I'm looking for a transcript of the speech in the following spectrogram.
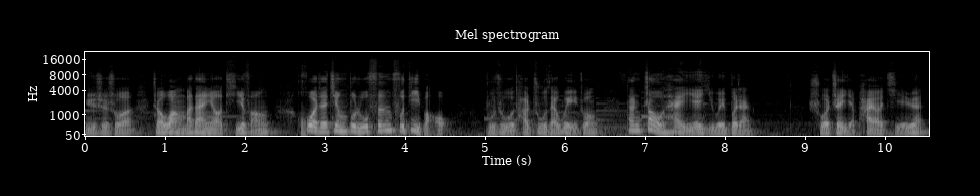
于是说：“这王八蛋要提防，或者竟不如吩咐地保，不住他住在魏庄。”但赵太爷以为不然，说：“这也怕要结怨，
